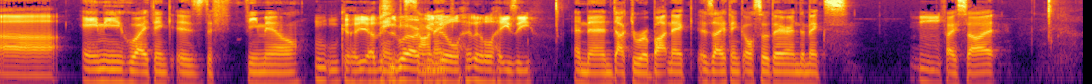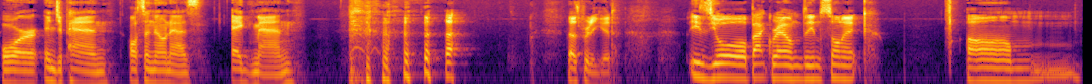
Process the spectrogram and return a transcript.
uh, Amy, who I think is the female, Ooh, okay, yeah, this is where Sonic. a little, a little hazy. And then Dr. Robotnik is, I think, also there in the mix, if I saw it. Or in Japan, also known as Eggman. That's pretty good. Is your background in Sonic? Um,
